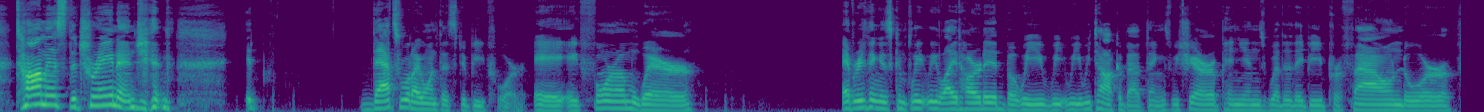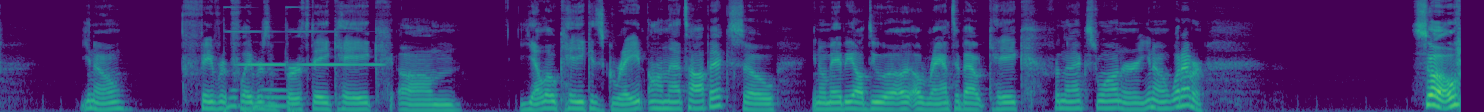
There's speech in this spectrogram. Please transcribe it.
Thomas the train engine. That's what I want this to be for a, a forum where everything is completely lighthearted, but we, we, we, we talk about things. We share our opinions, whether they be profound or, you know, favorite flavors of birthday cake. Um, yellow cake is great on that topic, so, you know, maybe I'll do a, a rant about cake for the next one or, you know, whatever. So,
